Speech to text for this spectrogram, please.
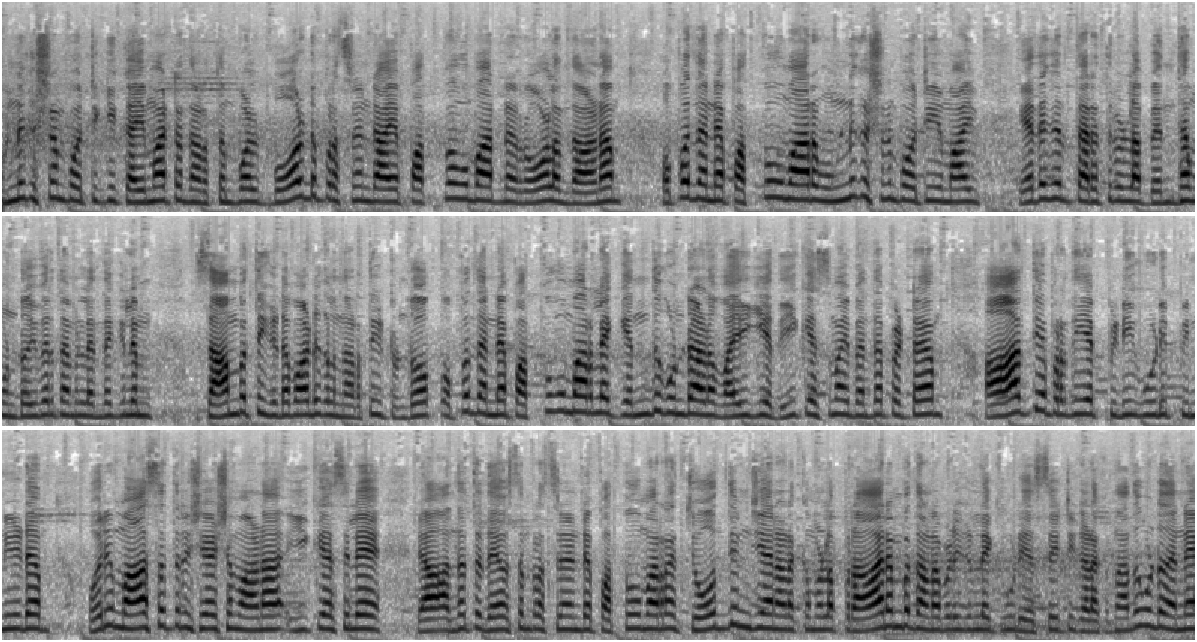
ഉണ്ണികൃഷ്ണൻ പൊറ്റയ്ക്ക് കൈമാറ്റം നടത്തുമ്പോൾ ബോർഡ് പ്രസിഡന്റായ പത്മകുമാറിന്റെ റോൾ എന്താണ്? ഒപ്പം തന്നെ പത്മകുമാറും ഉണ്ണികൃഷ്ണൻ പോറ്റിയുമായി ഏതെങ്കിലും തരത്തിലുള്ള ബന്ധമുണ്ടോ? ഇവർ തമ്മിൽ എന്തെങ്കിലും സാമ്പത്തിക ഇടപാടുകൾ നടത്തിയിട്ടുണ്ടോ? ഒപ്പം തന്നെ പത്മകുമാറിലേക്ക് എന്തുകൊണ്ടാണ് വൈകിയത്? ഈ കേസുമായി ബന്ധപ്പെട്ട് ആദ്യ പ്രതിയെ പിടികൂടി പിന്നീട് ഒരു മാസത്തിന് ശേഷമാണ് ഈ കേസിലെ അന്നത്തെ ദേവസ്വം പ്രസിഡന്റ് പത്മകുമാറിനെ ചോദ്യം ചെയ്യാനടക്കമുള്ള പ്രാരംഭ നടപടികളിലേക്ക് കൂടി എസ് ഐ ടി കിടക്കുന്നത്. അതുകൊണ്ട് തന്നെ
